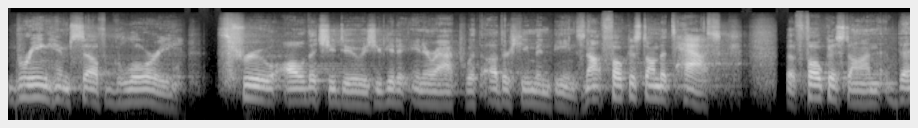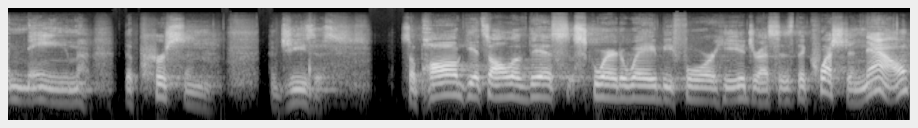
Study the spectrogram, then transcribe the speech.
bring Himself glory through all that you do as you get to interact with other human beings, not focused on the task but focused on the name, the person of Jesus. So Paul gets all of this squared away before he addresses the question. Now,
